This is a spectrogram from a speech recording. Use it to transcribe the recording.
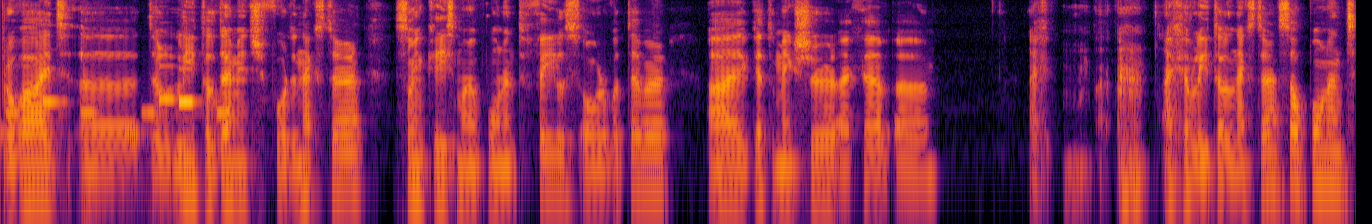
provide the lethal damage for the next turn. So in case my opponent fails or whatever, I get to make sure I have um, I, I have lethal next turn. So opponent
